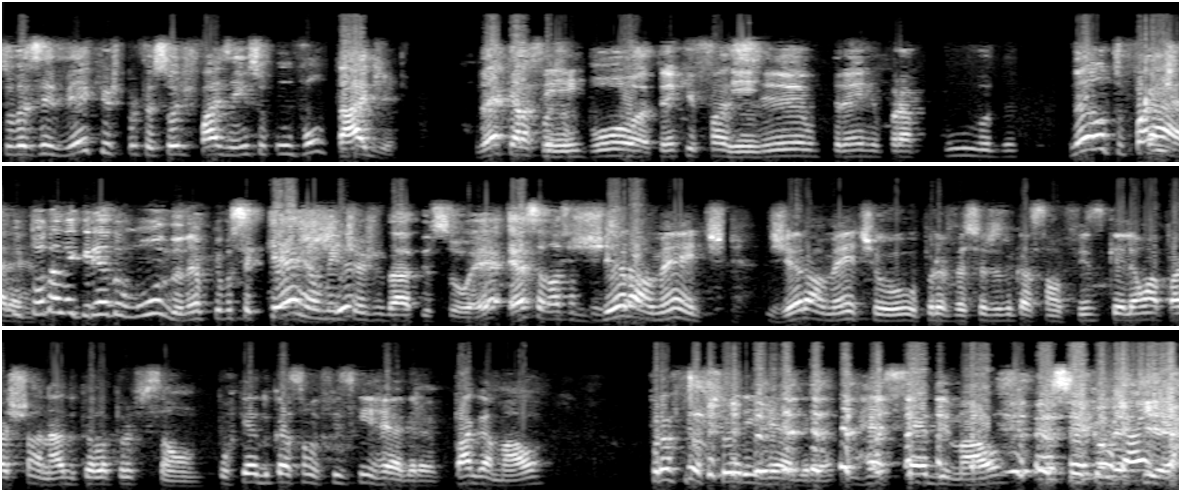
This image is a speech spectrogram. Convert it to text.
você vê que os professores fazem isso com vontade. Não é aquela coisa, Sim. pô, tem que fazer Sim. um treino pra puda. Não, tu faz Cara, com toda a alegria do mundo, né? Porque você quer realmente ajudar a pessoa. É essa é a nossa função. Geralmente, geralmente o professor de educação física ele é um apaixonado pela profissão. Porque a educação física, em regra, paga mal. Professor, em regra, recebe mal. Eu sei como é que é.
